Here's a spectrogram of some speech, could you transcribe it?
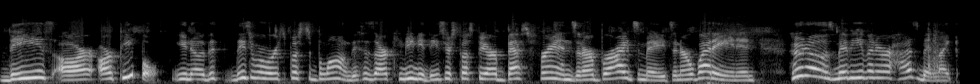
these are our people. You know, th- these are where we're supposed to belong. This is our community. These are supposed to be our best friends and our bridesmaids and our wedding and who knows, maybe even her husband. Like,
